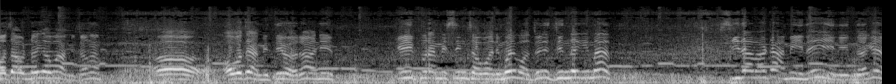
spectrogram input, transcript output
मजा आउन कि अब हामीसँग। अब चाहिँ हामी त्यही भएर अनि केही कुरा मिसिङ छ भने मैले भन्छु नि जिन्दगीमा सिधा बाटो हामी हिँड्दै हिँड्दैन क्या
